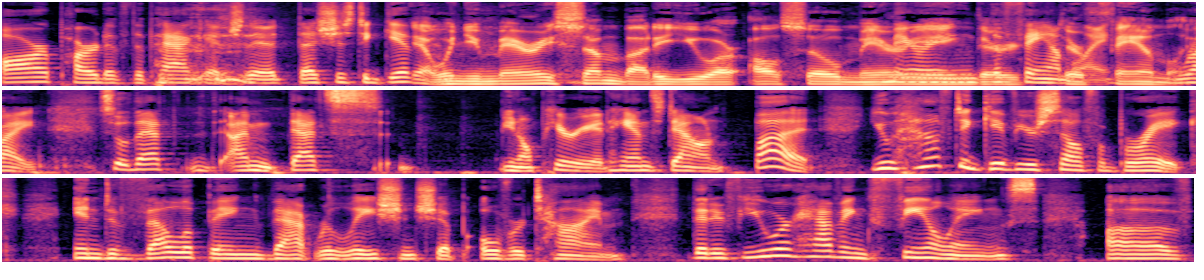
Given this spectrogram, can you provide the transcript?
are part of the package. They're, that's just a given. Yeah, when you marry somebody, you are also marrying, marrying their the family. Their family. Right. So that I'm that's you know, period, hands down. But you have to give yourself a break in developing that relationship over time. That if you are having feelings of,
